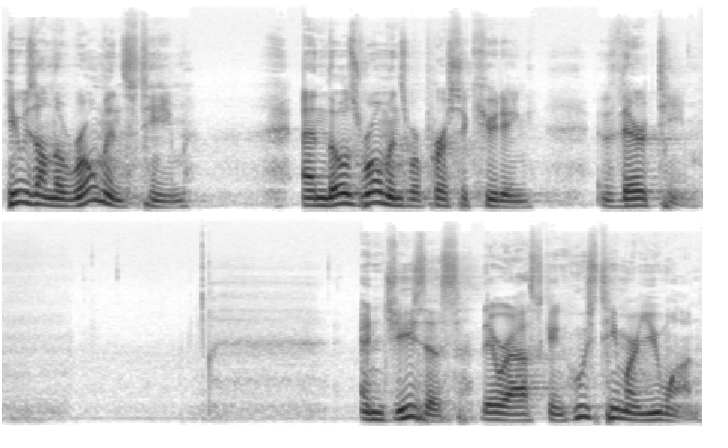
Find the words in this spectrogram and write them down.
He was on the Romans team, and those Romans were persecuting their team. And Jesus, they were asking, whose team are you on?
